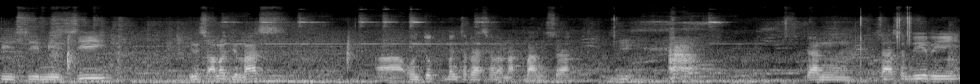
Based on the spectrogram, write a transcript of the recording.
visi misi insya Allah jelas uh, untuk mencerdaskan anak bangsa dan saya sendiri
